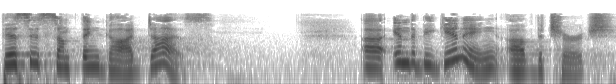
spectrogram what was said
This is something God does. Uh, in the beginning of the church,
